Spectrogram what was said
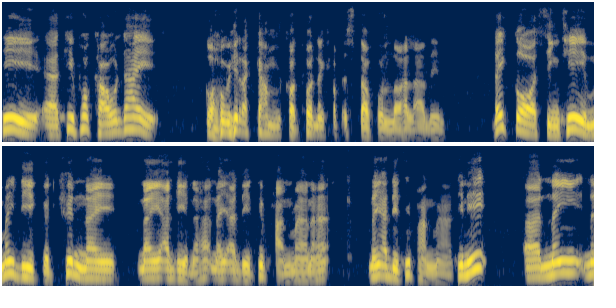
ที่เอ่อที่พวกเขาได้ก่อวิรกรรมขอโทษนะครับอัสตัฟุลลอฮะลาดิมได้ก่อสิ่งที่ไม่ดีเกิดขึ้นในในอดีตนะฮะในอดีตที่ผ่านมานะฮะในอดีตที่ผ่านมา ทีนี้เอ่อในใน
